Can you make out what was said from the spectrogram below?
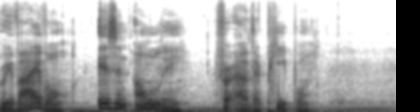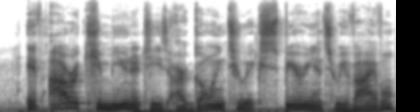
Revival isn't only for other people. If our communities are going to experience revival,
